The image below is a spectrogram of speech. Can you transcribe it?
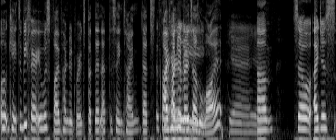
okay, to be fair, it was 500 words, but then at the same time, that's It's 500 words is a lot. Yeah, yeah. Um, so I just,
